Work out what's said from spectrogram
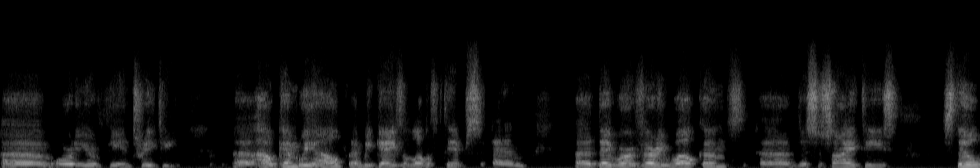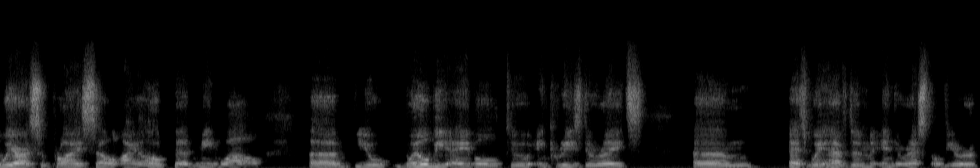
um, or the European Treaty. Uh, how can we help? And we gave a lot of tips, and uh, they were very welcomed. Uh, the societies, still, we are surprised. So I hope that meanwhile, um, you will be able to increase the rates um, as we have them in the rest of Europe.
